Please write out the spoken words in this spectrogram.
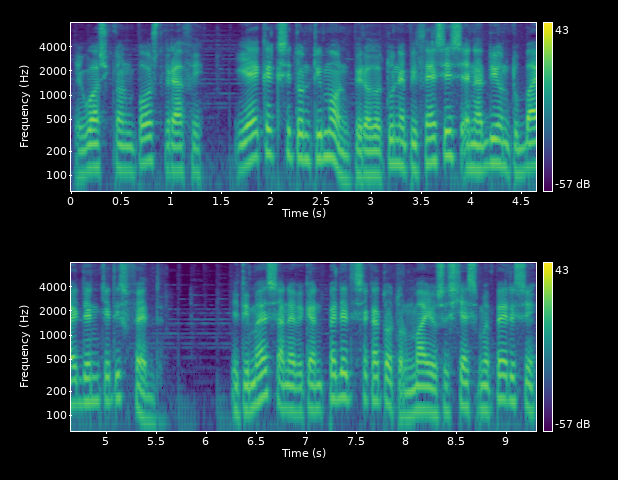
Η Washington Post γράφει: Η έκρηξη των τιμών πυροδοτούν επιθέσεις εναντίον του Biden και της Fed. Οι τιμές ανέβηκαν 5% τον Μάιο σε σχέση με πέρυσι,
